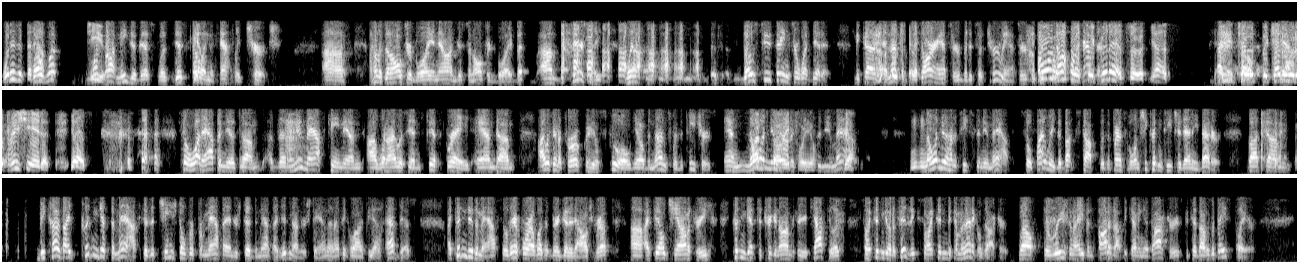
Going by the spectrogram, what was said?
What is it that well, happened what to what you? brought me to this was disco Yeah. in the Catholic Church. Uh, I was an altar boy, and now I'm just an altered boy. But Um, seriously, when I, those two things are what did it. Because and that's Okay. a bizarre answer, but it's a true answer. Oh no, it's a good answer. Yes. I think so. McKenna Yeah. would appreciate it. Yes. so what happened is um the new math came in uh when I was in fifth grade and um I was in a parochial school, you know, the nuns were the teachers and no I'm one knew how to teach you. the new math. Yeah. Mhm. No one knew how to teach the new math. So finally the buck stopped with the principal and she couldn't teach it any better. But um because I couldn't get the math because it changed over from math I understood to math I didn't understand, and I think a lot of people have this. I couldn't do the math, so therefore I wasn't very good at algebra. Uh, I failed geometry, couldn't get to trigonometry or calculus, so I couldn't go to physics, so I couldn't become a medical doctor. Well, the reason I even thought about becoming a doctor is because I was a bass player,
